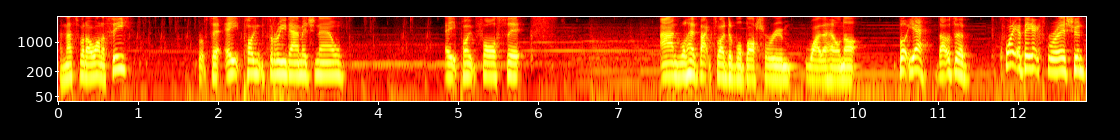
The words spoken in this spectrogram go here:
And that's what I want to see. We're up to 8.3 damage now. 8.46. And we'll head back to our double boss room. Why the hell not? But yeah, that was a quite a big exploration.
